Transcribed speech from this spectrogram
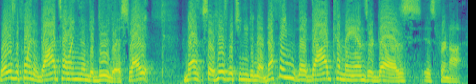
What is the point of God telling them to do this, right? No, so here's what you need to know. Nothing that God commands or does is for naught.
